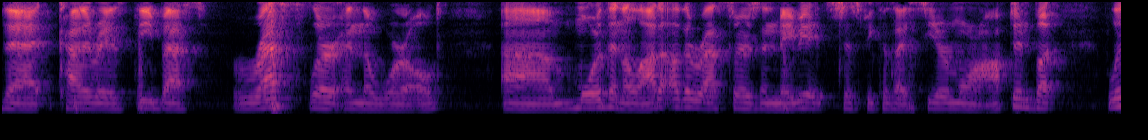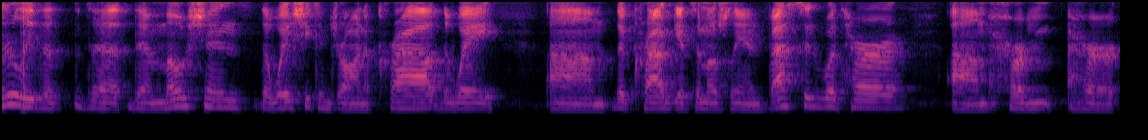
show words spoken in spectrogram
that Kylie Rae is the best wrestler in the world, um, more than a lot of other wrestlers. And maybe it's just because I see her more often, but literally the the, the emotions, the way she can draw in a crowd, the way um, the crowd gets emotionally invested with her. Um, her her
